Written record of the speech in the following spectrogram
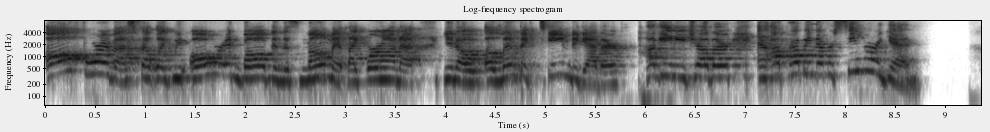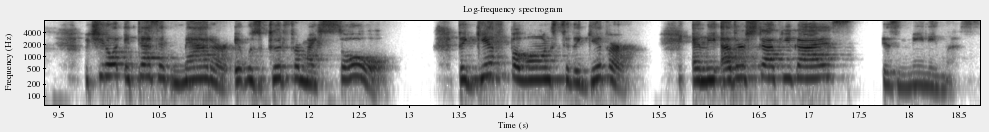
all four of us felt like we all were involved in this moment, like we're on a, you know, Olympic team together, hugging each other. And I'll probably never see her again. But you know what? It doesn't matter. It was good for my soul. The gift belongs to the giver. And the other stuff, you guys, is meaningless.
